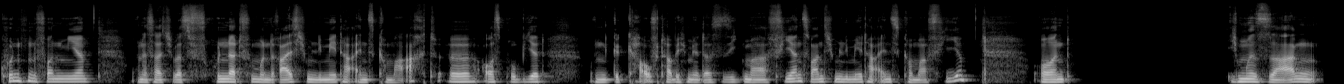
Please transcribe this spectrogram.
Kunden von mir. Und das heißt, ich habe das 135 mm 1,8 äh, ausprobiert und gekauft habe ich mir das Sigma 24 mm 1,4. Und ich muss sagen,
